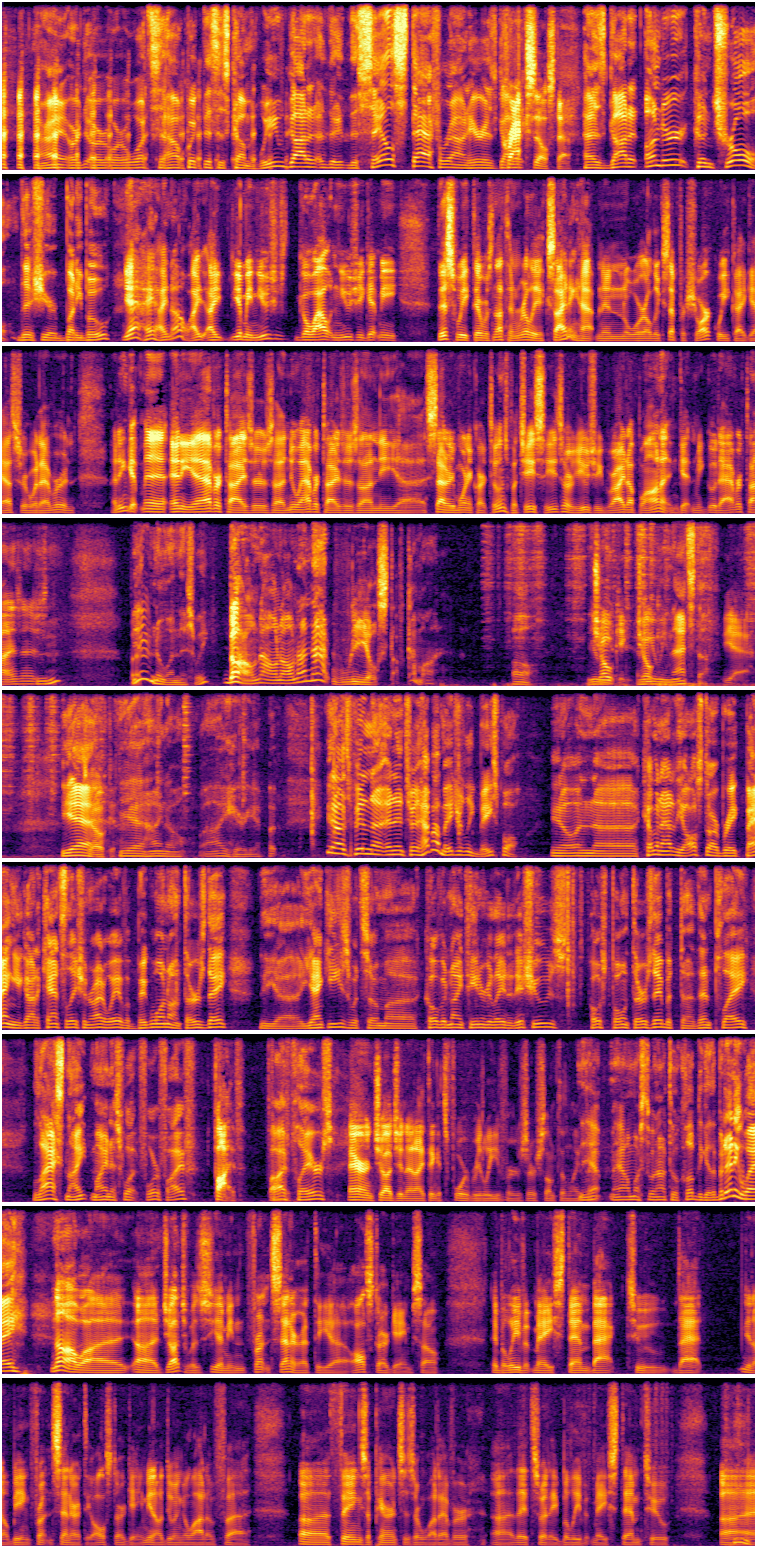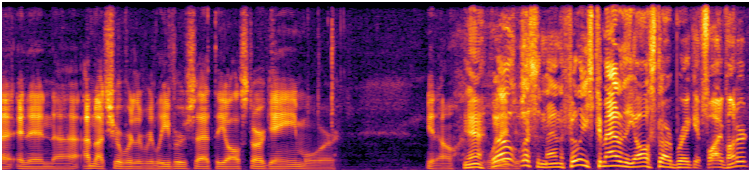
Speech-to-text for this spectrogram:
All right, or, or or what's how quick this is coming. We've got it. The the sales staff around here has got Crack it, cell staff. has got it under control this year, buddy boo. Yeah, hey, I know. I, I, I mean, you go out and usually get me. This week there was nothing really exciting happening in the world except for Shark Week, I guess, or whatever. And I didn't get any advertisers, uh, new advertisers on the uh, Saturday morning cartoons. But geez, these are usually right up on it and getting me good advertising. You had a new one this week. No, no, no, no, not real stuff. Come on. Oh, you Joking, mean, joking. You mean that stuff? Yeah. Yeah, Joking. yeah, I know. I hear you, but you know, it's been uh, an interesting. How about Major League Baseball? You know, and uh, coming out of the All Star break, bang! You got a cancellation right away of a big one on Thursday. The uh, Yankees with some uh, COVID nineteen related issues postponed Thursday, but uh, then play last night minus what four or five Five. Five players. Aaron Judge, and then I think it's four relievers or something like that. Yep, they all must have went out to a club together. But anyway, No, uh, uh, Judge was, yeah, I mean, front and center at the uh, All Star game. So they believe it may stem back to that, you know, being front and center at the All Star game, you know, doing a lot of uh, uh, things, appearances, or whatever. Uh, that's what they believe it may stem to. Uh, And then uh, I'm not sure were the relievers at the All Star game or, you know. Yeah. Well, just- listen, man, the Phillies come out of the All Star break at 500,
